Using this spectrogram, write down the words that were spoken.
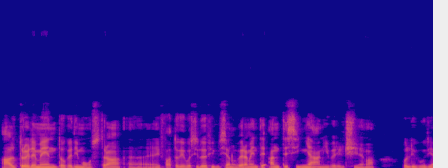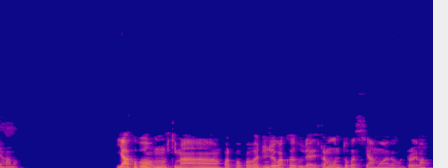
altro elemento che dimostra il fatto che questi due film siano veramente antesignani per il cinema hollywoodiano. Jacopo, un'ultima, qualcuno può aggiungere qualcosa su del tramonto? Passiamo a Eva contro Eva.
